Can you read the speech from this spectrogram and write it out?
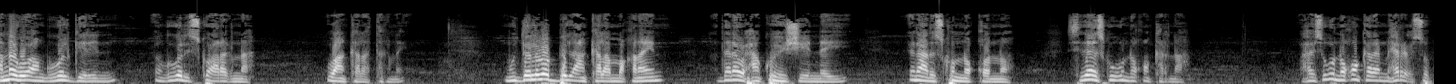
Annagoo aan gogol gelin aan gogol isku aragna waan kala tagnay. Muddo laba bil aan kala maqnayn haddana waxaan ku heshiinay inaan isku noqonno. Sidee iskugu noqon karnaa waxay isugu noqon karaan meher cusub.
